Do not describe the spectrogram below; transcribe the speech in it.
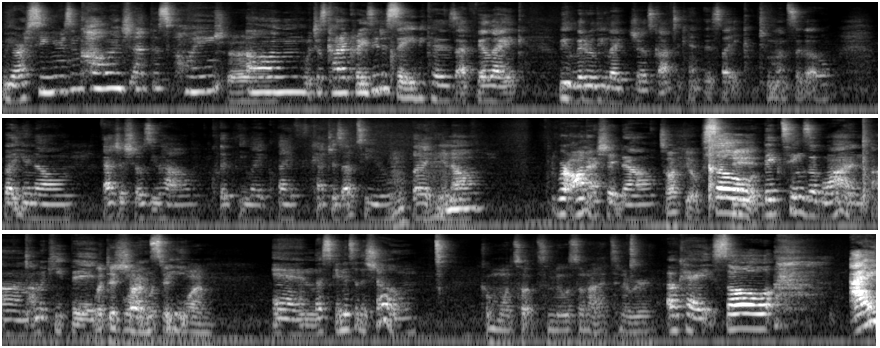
we are seniors in college at this point, um, which is kind of crazy to say because I feel like we literally like just got to campus like two months ago, but you know that just shows you how quickly like life catches up to you. Mhm. But you know we're on our shit now. Talk your So shit. big things are going. Um, I'm gonna keep it What take short one? and What sweet, one? and let's get into the show. Come on, talk to me. What's on the itinerary? Okay, so I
